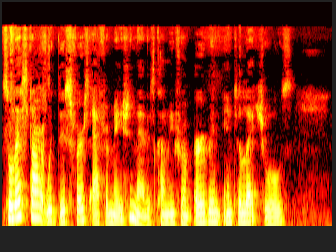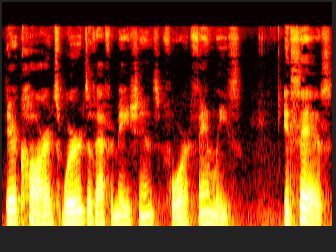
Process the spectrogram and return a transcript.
So, let's start with this first affirmation that is coming from Urban Intellectuals. Their cards, words of affirmations for families. It says,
